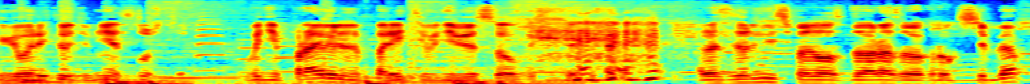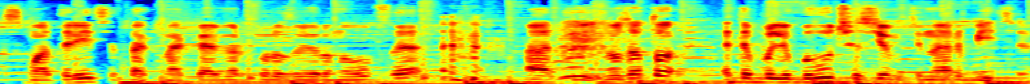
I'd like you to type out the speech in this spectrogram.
и говорить людям, нет, слушайте, вы неправильно парите в невесомости. развернитесь, пожалуйста, два раза вокруг себя, посмотрите, так на камерку развернулся. Отлично. Но зато это были бы лучшие съемки на орбите.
